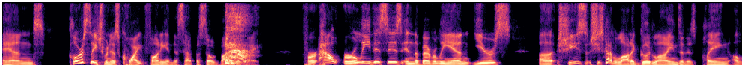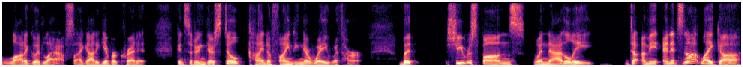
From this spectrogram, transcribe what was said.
And Cloris Leachman is quite funny in this episode, by the way. For how early this is in the Beverly Ann years, uh, she's she's got a lot of good lines and is playing a lot of good laughs. I got to give her credit, considering they're still kind of finding their way with her. But she responds when Natalie, I mean, and it's not like a,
